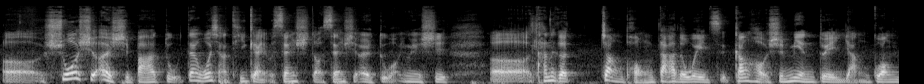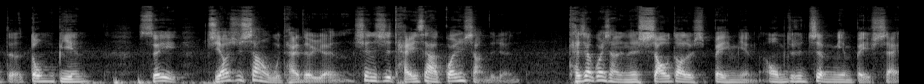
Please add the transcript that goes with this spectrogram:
呃说是二十八度，但我想体感有三十到三十二度啊，因为是呃，它那个帐篷搭的位置刚好是面对阳光的东边，所以只要是上舞台的人，甚至是台下观赏的人，台下观赏人能烧到的是背面，我们就是正面被晒。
